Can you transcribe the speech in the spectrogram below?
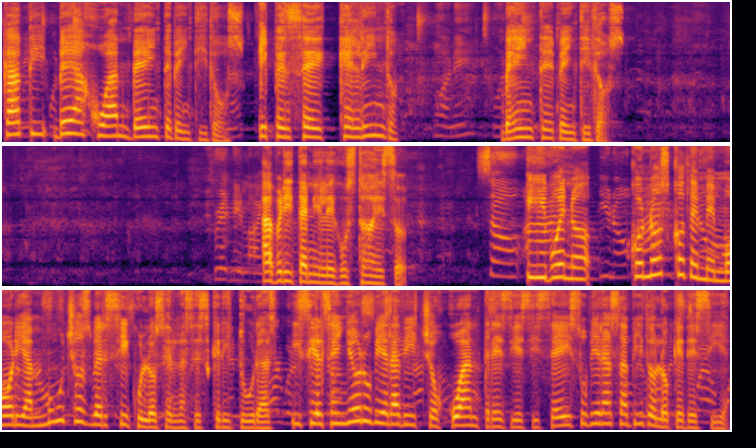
Katy, ve a Juan 20:22. Y pensé, qué lindo. 20:22. A Brittany le gustó eso. Y bueno, conozco de memoria muchos versículos en las escrituras, y si el Señor hubiera dicho Juan 3:16, hubiera sabido lo que decía.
